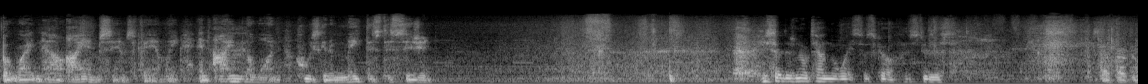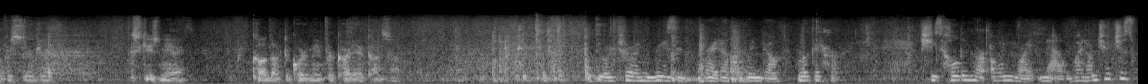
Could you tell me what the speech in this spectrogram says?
But right now, I am Sam's family, and I'm the one who's going to make this decision. He said there's no time to waste. Let's go. Let's do this. Step prepping for surgery. Excuse me, I called Dr. Quartermaine for cardiac consult. You're throwing reason right out the window. Look at her. She's holding her own right now. Why don't you just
